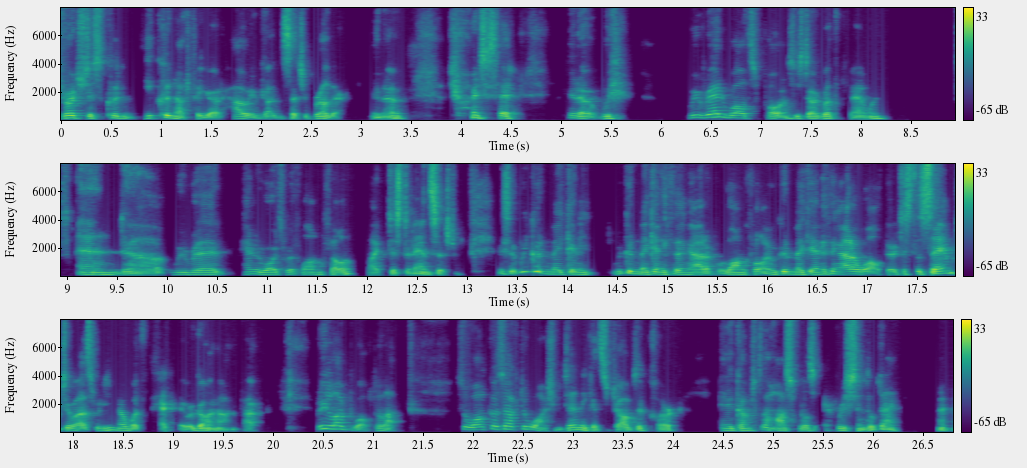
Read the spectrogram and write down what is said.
George just couldn't, he could not figure out how he'd gotten such a brother, you know? George said, you know, we, we read Walt's poems. He's talking about the family. And uh, we read Henry Wadsworth Longfellow, like distant ancestor. He said we couldn't make any, we couldn't make anything out of Longfellow. We couldn't make anything out of Walt. They're just the same to us. We didn't know what the heck they were going on about. But he loved Walt a lot. So Walt goes off to Washington. He gets a job as a clerk, and he comes to the hospitals every single day, right?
